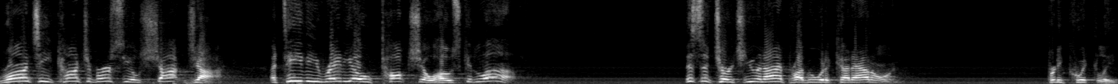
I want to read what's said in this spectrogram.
raunchy, controversial shock jock, a TV radio talk show host could love. This is a church you and I probably would have cut out on pretty quickly.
